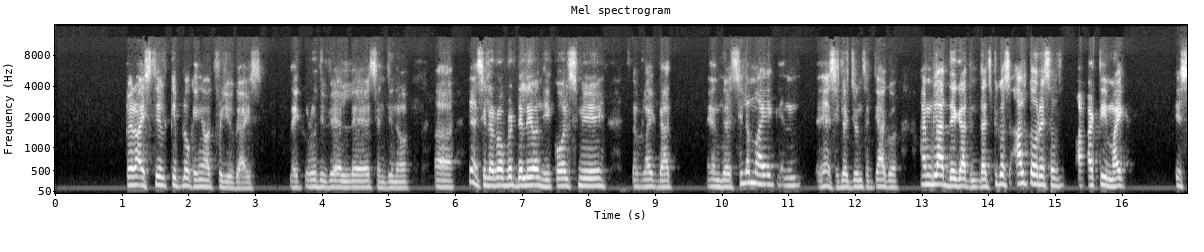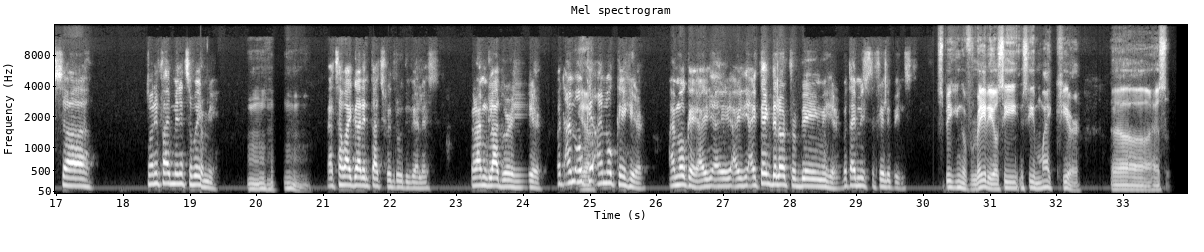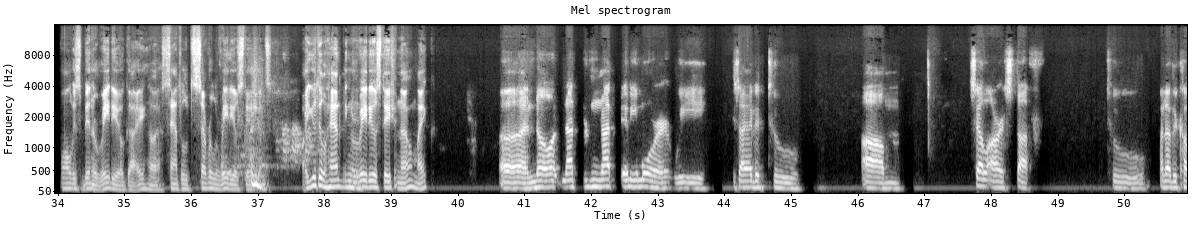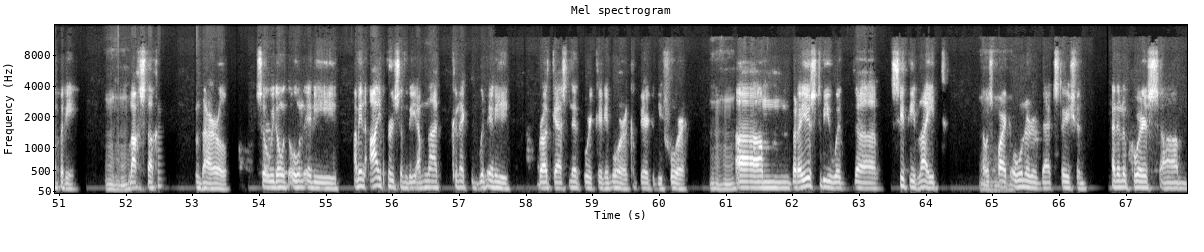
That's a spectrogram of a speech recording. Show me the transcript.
pero I still keep looking out for you guys. Like Rudy Velez and you know, uh, yeah, sila Robert De Leon, he calls me, stuff like that. And uh, sila Mike and yeah, sila Jun Santiago. I'm glad they got in touch because Al Torres of RT Mike is uh, 25 minutes away from me. That's how I got in touch with Rudy Velez. But I'm glad we're here. But I'm okay. Yeah. I'm okay here. I'm okay. I, I I I thank the Lord for bringing me here. But I miss the Philippines. Speaking of radio, see see Mike here uh, has always been a radio guy, uh, handled several radio stations. Are you still handling a radio station now, Mike? Uh, no, not not anymore. We decided to um, sell our stuff to another company, Mhm. Lock, Stock, and Barrel. So we don't own any. I mean, I personally, I'm not connected with any broadcast network anymore compared to before. Mhm. Um, but I used to be with uh, City Light. I was part owner of that station, and then of course um,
